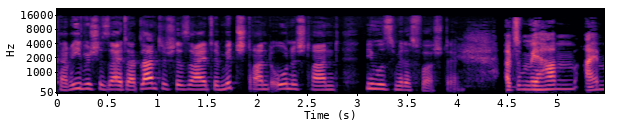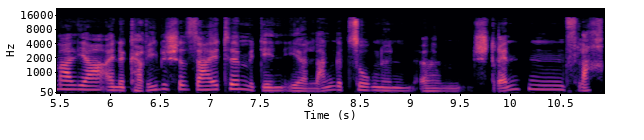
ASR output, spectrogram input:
Karibische Seite, Atlantische Seite, mit Strand, ohne Strand? Wie muss ich mir das vorstellen? Also wir haben einmal ja eine karibische Seite mit den eher langgezogenen ähm, Stränden, flach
